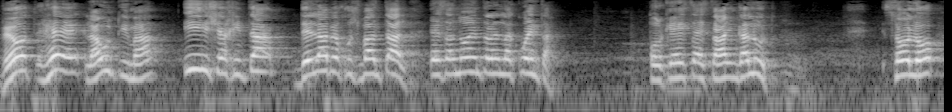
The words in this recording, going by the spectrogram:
Veot, He, la última, y Shechinta, de la Bejushban Tal. Esa no entra en la cuenta, porque esta está en Galut. Solo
